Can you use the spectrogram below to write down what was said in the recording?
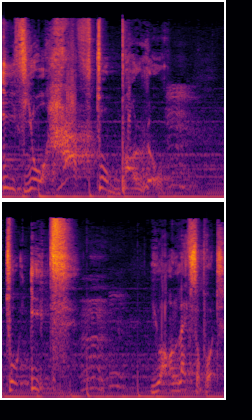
If you have to borrow to eat, you are on life support.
